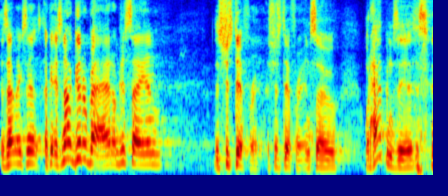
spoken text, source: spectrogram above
Does that make sense? Okay, it's not good or bad. I'm just saying it's just different. It's just different. And so what happens is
